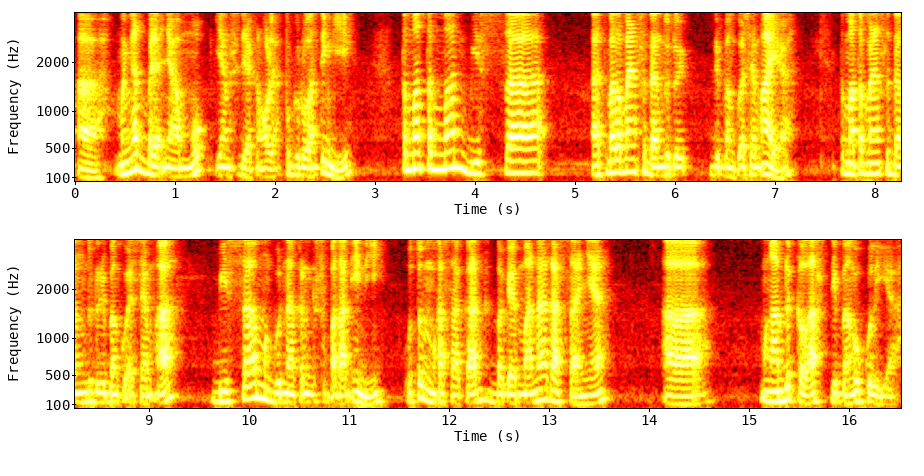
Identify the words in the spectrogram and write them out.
Uh, mengingat banyaknya MOOC yang disediakan oleh perguruan tinggi, teman-teman bisa, uh, teman-teman yang sedang duduk di bangku SMA ya, teman-teman yang sedang duduk di bangku SMA bisa menggunakan kesempatan ini untuk merasakan bagaimana rasanya uh, mengambil kelas di bangku kuliah.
